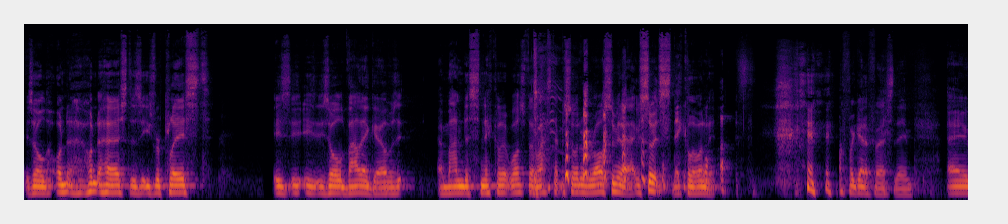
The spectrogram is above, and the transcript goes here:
is old Hunter, Hunter Hearst as he's replaced his, his his old valet girl. Was it Amanda Snickler? It was for the last episode of Raw. Something like that. It was so it's Snickler, wasn't it? I forget her first name. Uh,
